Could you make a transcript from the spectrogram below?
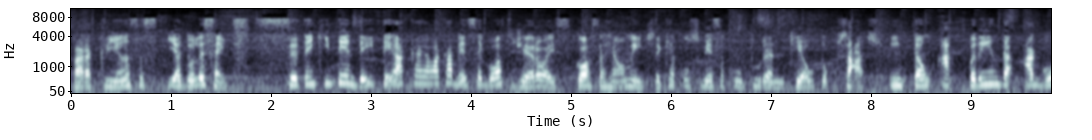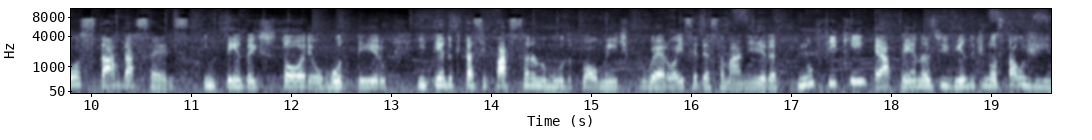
para crianças e adolescentes Você tem que entender e ter aquela cabeça. Você gosta de heróis? Gosta realmente? Você quer consumir essa cultura que é o Tokusatsu? Então aprenda a gostar das séries. Entenda a história, o roteiro, entenda o que está se passando no mundo atualmente para o herói ser dessa maneira. Não fique apenas vivendo de nostalgia.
